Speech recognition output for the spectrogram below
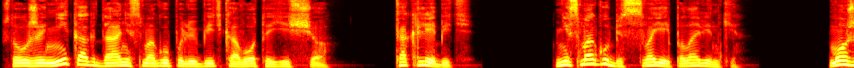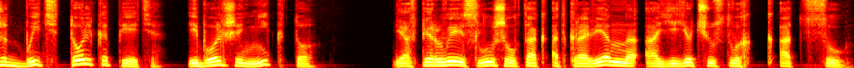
что уже никогда не смогу полюбить кого-то еще. Как лебедь. Не смогу без своей половинки. Может быть только Петя и больше никто. Я впервые слушал так откровенно о ее чувствах к отцу.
